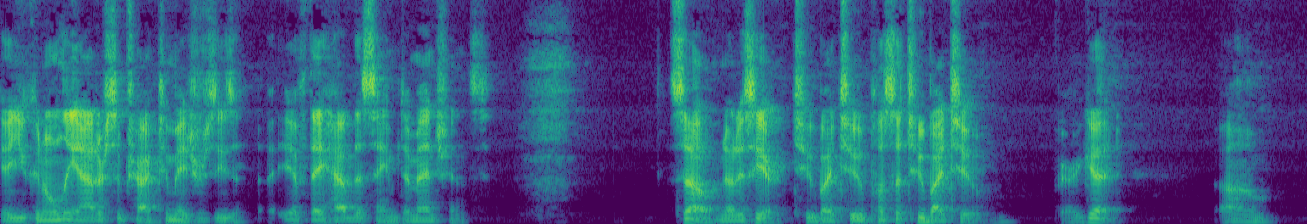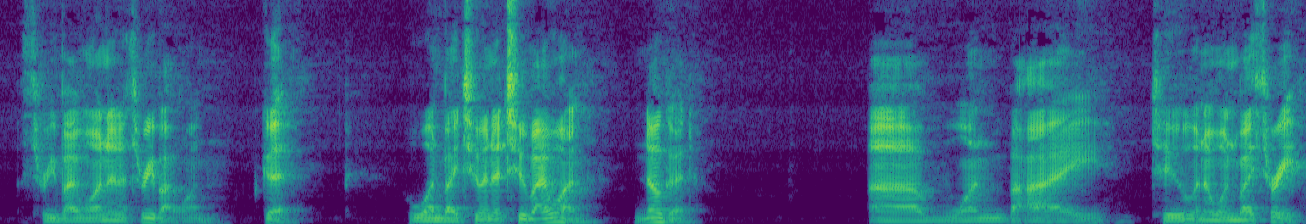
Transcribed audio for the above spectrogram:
Okay, you can only add or subtract two matrices if they have the same dimensions. So notice here, two by two plus a two by two. Very good. Um, three by one and a three by one. Good. One by two and a two by one. No good. Uh, one by two and a one by three.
